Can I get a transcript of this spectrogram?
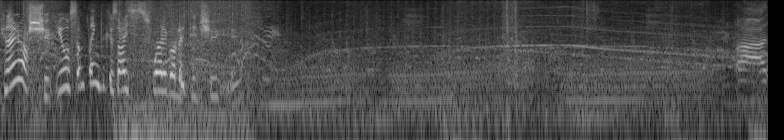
Can I not shoot you or something? Because I swear to god I did shoot you. Ah,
